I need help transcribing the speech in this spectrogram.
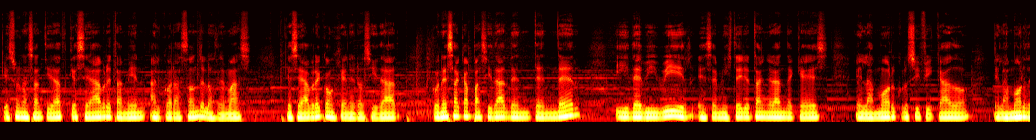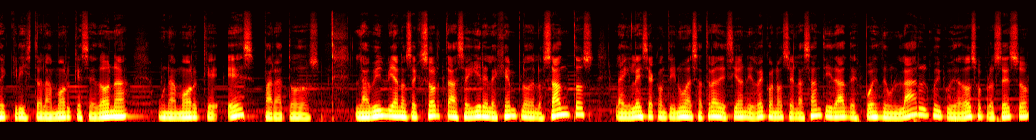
que es una santidad que se abre también al corazón de los demás, que se abre con generosidad, con esa capacidad de entender y de vivir ese misterio tan grande que es el amor crucificado, el amor de Cristo, el amor que se dona, un amor que es para todos. La Biblia nos exhorta a seguir el ejemplo de los santos, la Iglesia continúa esa tradición y reconoce la santidad después de un largo y cuidadoso proceso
